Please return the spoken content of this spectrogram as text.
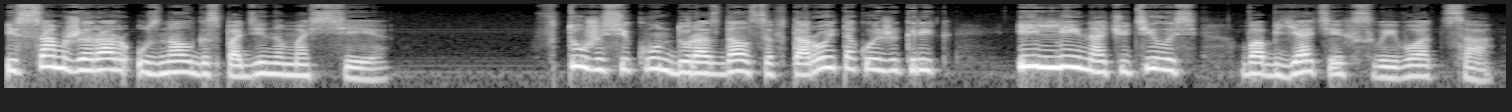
и сам Жерар узнал господина Массея. В ту же секунду раздался второй такой же крик, и Лина очутилась в объятиях своего отца —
